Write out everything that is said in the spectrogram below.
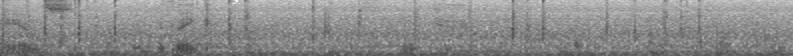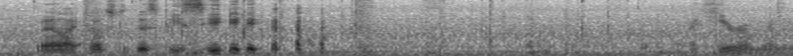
Cans, I think. Okay. Well, I toasted this PC. Hear him running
